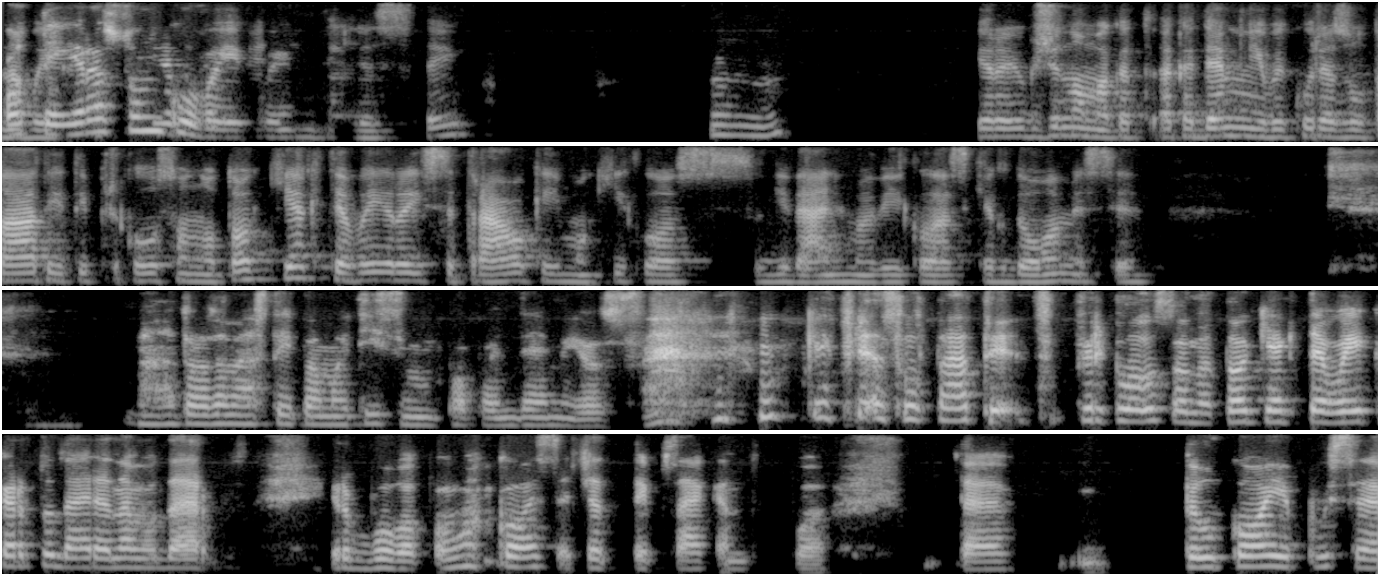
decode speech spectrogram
Na, o tai yra sunku vaikui. Vienintelis, taip. Mhm. Yra juk žinoma, kad akademiniai vaikų rezultatai tai priklauso nuo to, kiek tėvai yra įsitraukę į mokyklos gyvenimą veiklas, kiek domisi. Man atrodo, mes tai pamatysim po pandemijos. Kaip rezultatai priklauso nuo to, kiek tėvai kartu darė namų darbus ir buvo pamokose, čia taip sakant, buvo ta pilkoji pusė,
